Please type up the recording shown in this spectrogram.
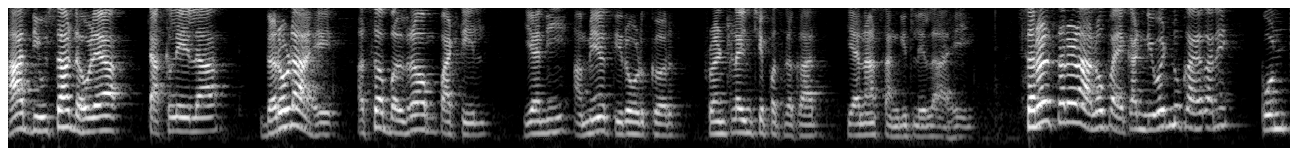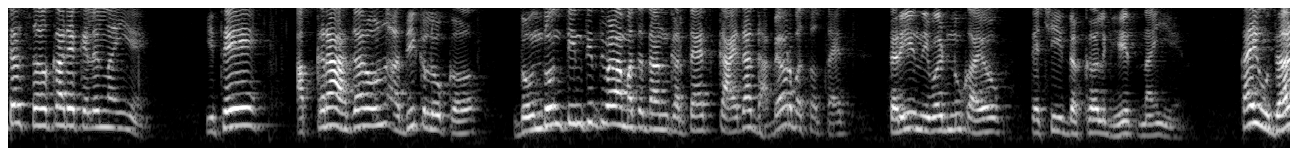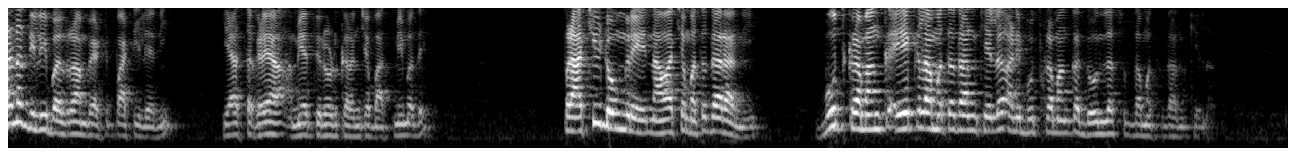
हा दिवसा ढवळ्या टाकलेला दरोडा आहे असं बलराम पाटील यांनी अमेय तिरोडकर फ्रंटलाईनचे पत्रकार यांना सांगितलेलं आहे. सरळ सरळ आरोप आहे कारण निवडणूक आयोगाने कोणतं सहकार्य केलेलं नाही आहे इथे अकरा हजारहून अधिक लोक दोन दोन तीन तीन वेळा मतदान करतायत कायदा धाब्यावर बसवत आहेत तरी निवडणूक आयोग त्याची दखल घेत नाही आहे काही उदाहरणं दिली बलराम पाटील यांनी या सगळ्या अमेय तिरोडकरांच्या बातमीमध्ये. प्राची डोंगरे नावाच्या मतदारांनी बूथ क्रमांक एकला मतदान केलं आणि बूथ क्रमांक दोनला सुद्धा मतदान केलं.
